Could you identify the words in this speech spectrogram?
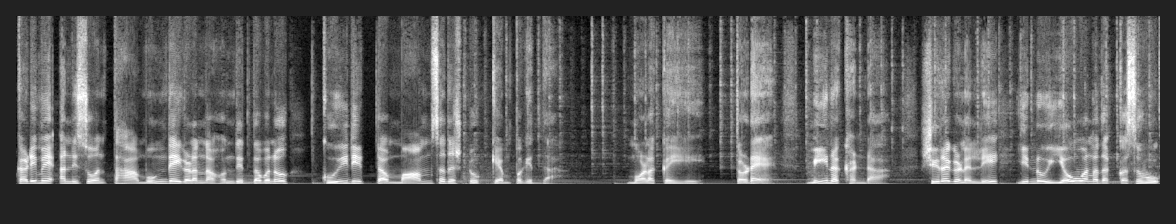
ಕಡಿಮೆ ಅನ್ನಿಸುವಂತಹ ಮುಂಗೈಗಳನ್ನು ಹೊಂದಿದ್ದವನು ಕುಯ್ದಿಟ್ಟ ಮಾಂಸದಷ್ಟು ಕೆಂಪಗಿದ್ದ. ಮೊಳಕೈ, ತೊಡೆ, ಮೀನಖಂಡ, ಶಿರಗಳಲ್ಲಿ ಇನ್ನೂ ಯೌವನದ ಕಸುವು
